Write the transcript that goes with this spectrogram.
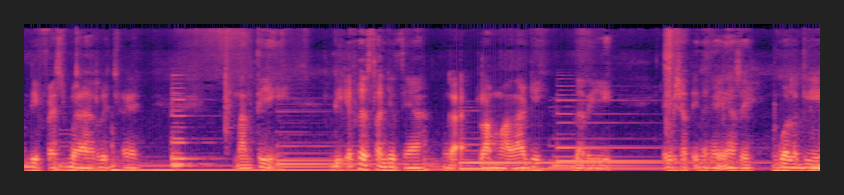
device baru coy. Nanti di episode selanjutnya nggak lama lagi dari episode ini kayaknya sih. Gue lagi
